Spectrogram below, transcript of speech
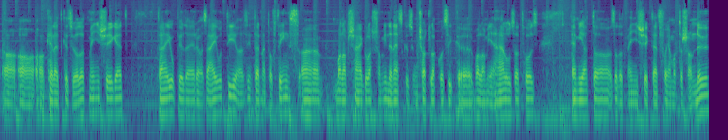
a, a, a keletkező adatmennyiséget. Talán jó példa erre az IoT, az Internet of Things, manapság lassan minden eszközünk csatlakozik valamilyen hálózathoz, emiatt az adatmennyiség tehát folyamatosan nő,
